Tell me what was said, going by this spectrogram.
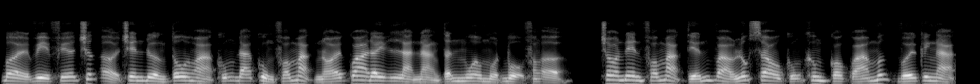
Bởi vì phía trước ở trên đường Tô Hòa cũng đã cùng Phó Mạc nói qua đây là nàng tân mua một bộ phòng ở, cho nên Phó Mạc tiến vào lúc sau cũng không có quá mức với kinh ngạc.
